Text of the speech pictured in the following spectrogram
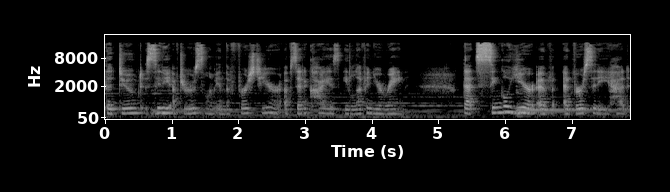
the doomed city of Jerusalem in the first year of Zedekiah's 11 year reign. That single year of adversity had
